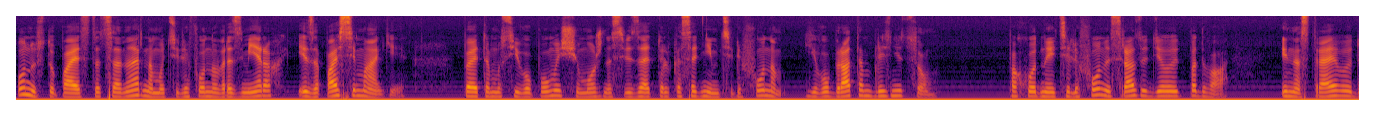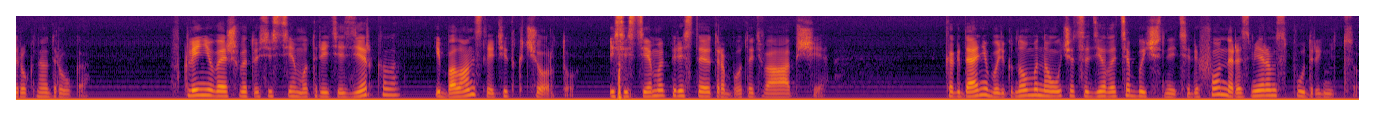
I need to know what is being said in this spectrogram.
Он уступает стационарному телефону в размерах и запасе магии – поэтому с его помощью можно связать только с одним телефоном, его братом-близнецом. Походные телефоны сразу делают по два и настраивают друг на друга. Вклиниваешь в эту систему третье зеркало, и баланс летит к черту, и система перестает работать вообще. Когда-нибудь гномы научатся делать обычные телефоны размером с пудреницу,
